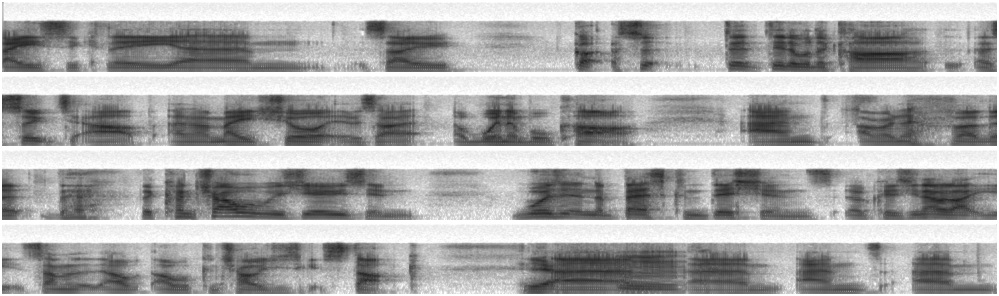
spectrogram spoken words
basically, um, so got su- did, did all the car, I souped it up, and I made sure it was a, a winnable car. And I remember that the, the control was using wasn't in the best conditions because you know, like some of the old, old controls used to get stuck. Yeah. Um, um, and um,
